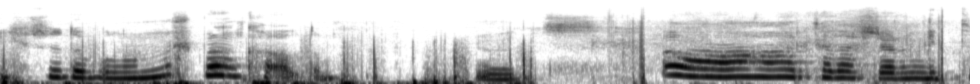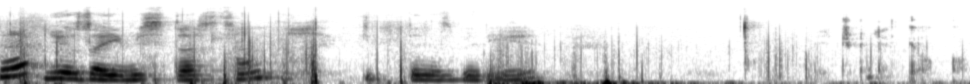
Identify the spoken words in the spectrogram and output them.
İkisi de bulunmuş ben kaldım. Evet. Aa, arkadaşlarım gitti. Yazayım istersen. Gittiniz mi diye. Hiç gerek yok.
